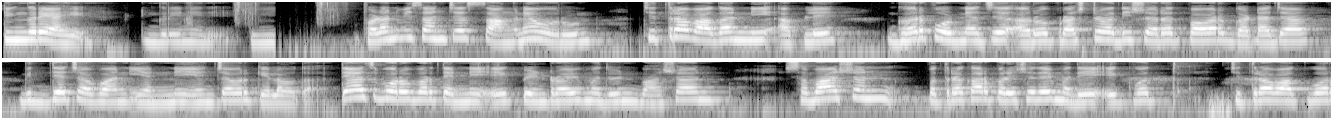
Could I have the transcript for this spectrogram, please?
टिंगरे आहे. टिंगरेने फडणवीसांच्या सांगण्यावरून चित्रा वाघांनी आपले घर फोडण्याचे आरोप राष्ट्रवादी शरद पवार गटाच्या विद्या चव्हाण यांनी यांच्यावर केला होता. त्याचबरोबर त्यांनी एक पेनड्राईव्हमधून भाषण संभाषण पत्रकार परिषदेमध्ये एकवत चित्रावाकवर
